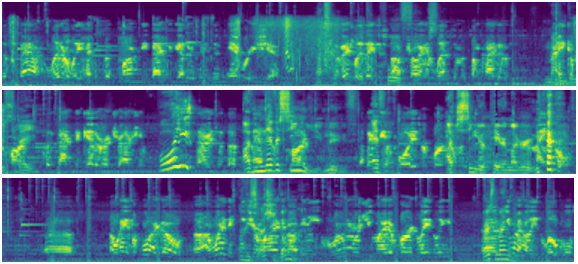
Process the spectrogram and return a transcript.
The staff literally had to put Foxy back together at the end of every shift. Eventually, they just stopped trying and left him in some kind of Mangle take apart, state. put back together attraction. Boy, Now he's just a I've never seen parts. you move, I think the ever. employees refer to I've just seen you appear in my room. Mangle. uh, oh, hey, before I go, uh, I wanted to Oh, keep he's your mind gone about now. any rumors you might have heard lately. Where's uh, You know how these local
